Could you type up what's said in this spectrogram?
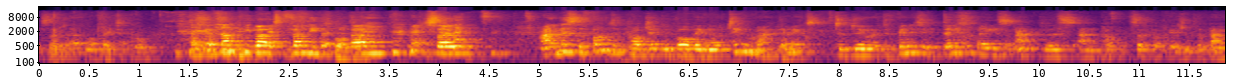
So, uh, not very technical. lumpy, but lumpy. Um, so and this is a funded project involving a team of academics to do a definitive database, atlas, and public search publications about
